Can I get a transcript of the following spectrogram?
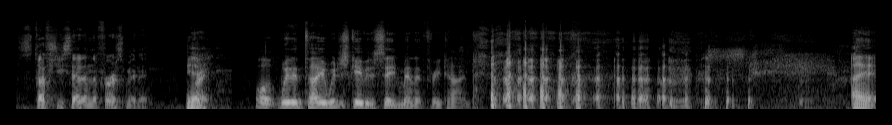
stuff she said in the first minute. Yeah. Right. Well, we didn't tell you. We just gave you the same minute three times. Uh,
